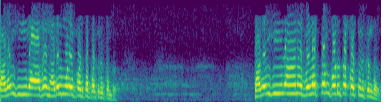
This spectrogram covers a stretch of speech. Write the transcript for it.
தலைகீழாக நடைமுறைப்படுத்தப்பட்டிருக்கின்றது. தலைகீழான விளக்கம் கொடுக்கப்பட்டிருக்கின்றது.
